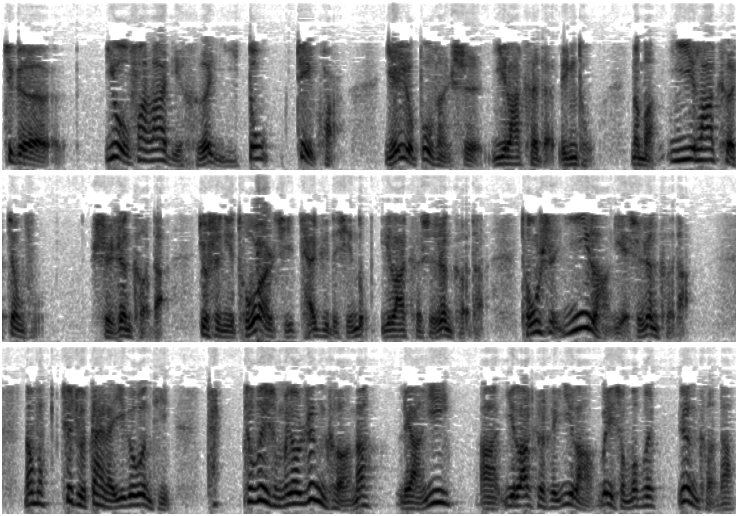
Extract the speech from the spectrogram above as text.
这个幼发拉底河以东这块儿也有部分是伊拉克的领土，那么伊拉克政府是认可的，就是你土耳其采取的行动，伊拉克是认可的，同时伊朗也是认可的。那么这就带来一个问题，他他为什么要认可呢？两伊啊，伊拉克和伊朗为什么会认可呢？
